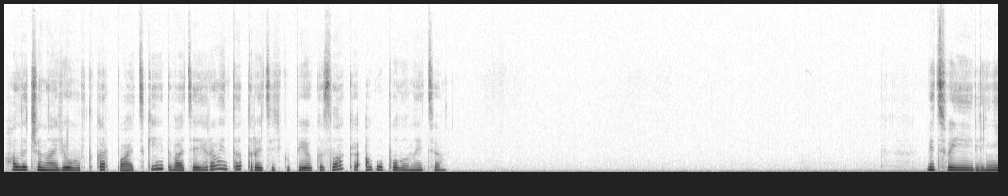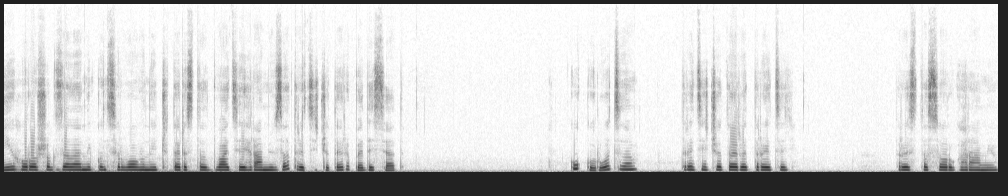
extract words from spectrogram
Галичина йогурт карпатський 20 гривень та 30 копійок злаки або полуниця. Від своєї лінії горошок зелений консервований 420 грамів за 34,50 кукурудза 34,30 340 грамів.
